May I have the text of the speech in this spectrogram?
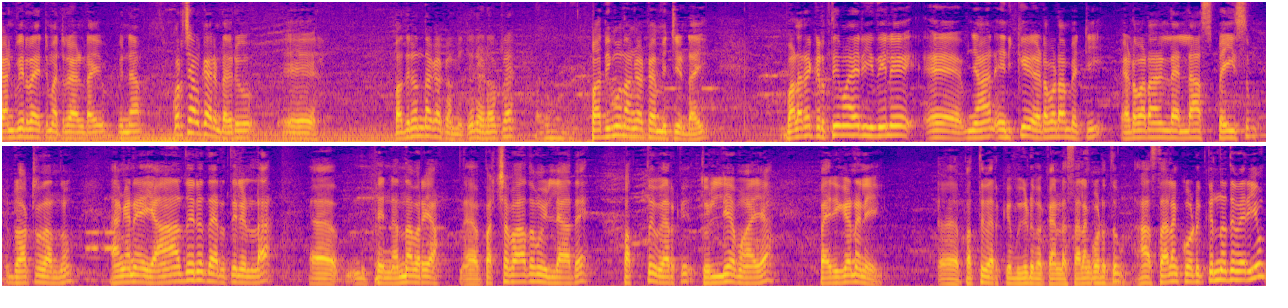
കൺവീനറായിട്ട് മറ്റൊരാളുണ്ടായി. പിന്നെ കുറച്ച് ആൾക്കാരുണ്ട് ഒരു പതിനൊന്നംഗ കമ്മിറ്റി അല്ലേ ഡോക്ടറെ? പതിമൂന്നംഗ കമ്മിറ്റി ഉണ്ടായി. വളരെ കൃത്യമായ രീതിയിൽ ഞാൻ എനിക്ക് ഇടപെടാൻ പറ്റി. ഇടപെടാനുള്ള എല്ലാ സ്പേസും ഡോക്ടർ തന്നു. അങ്ങനെ യാതൊരു തരത്തിലുള്ള പിന്നെ എന്താ പറയുക പക്ഷപാതവും ഇല്ലാതെ പത്ത് പേർക്ക് തുല്യമായ പരിഗണനയിൽ പത്ത് പേർക്ക് വീട് വെക്കാനുള്ള സ്ഥലം കൊടുത്തു. ആ സ്ഥലം കൊടുക്കുന്നത് വരെയും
